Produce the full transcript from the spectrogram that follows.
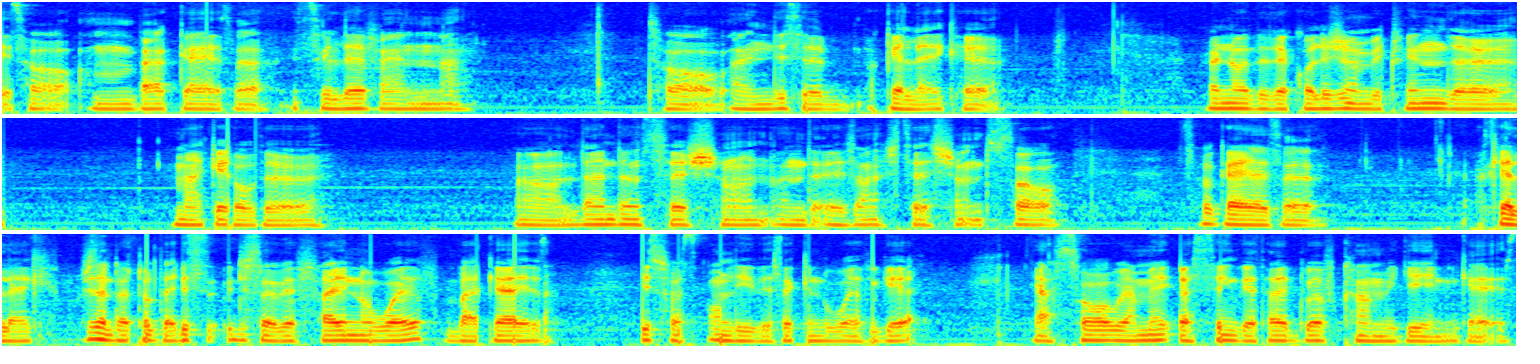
so i'm back guys it's 11 12 and this is okay like uh, right now there's a collision between the market of the uh, London session and the Asian session so so guys uh, okay like recently I told that this, this was the final wave but guys this was only the second wave again yeah so we are making seeing the third wave come again guys.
